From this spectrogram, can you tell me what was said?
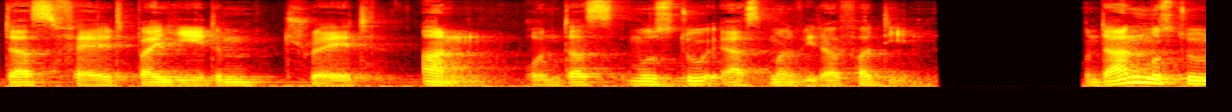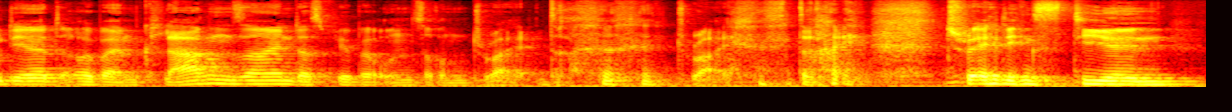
das fällt bei jedem Trade an und das musst du erstmal wieder verdienen. Und dann musst du dir darüber im Klaren sein, dass wir bei unseren drei, drei, drei Trading-Stilen,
